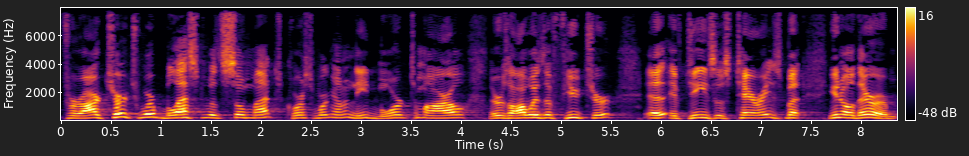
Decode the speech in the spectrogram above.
for our church. We're blessed with so much. Of course, we're going to need more tomorrow. There's always a future uh, if Jesus tarries. But, you know, there are,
